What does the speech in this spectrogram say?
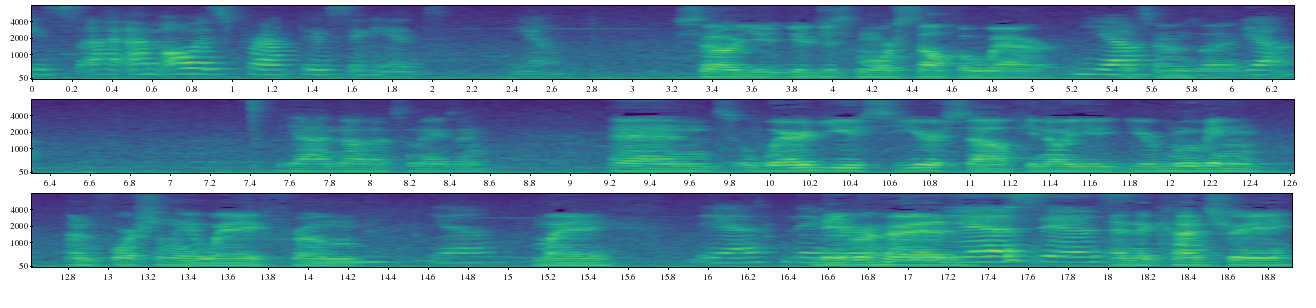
is I, I'm always practicing it. Yeah. so you, you're just more self-aware. Yeah. It sounds like. Yeah. Yeah, no, that's amazing. And where do you see yourself? You know, you, you're moving, unfortunately, away from Mhm. Yeah. my Yeah. Neighborhood Yes. Yes. and the country.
